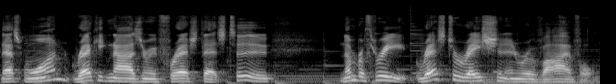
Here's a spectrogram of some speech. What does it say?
that's one. Recognize and refresh, that's two. Number three, restoration and revival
